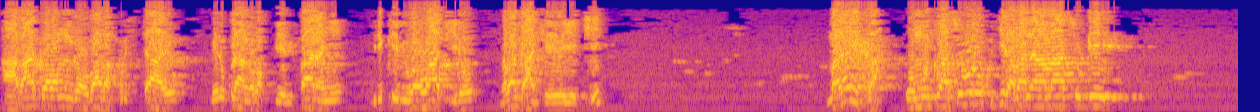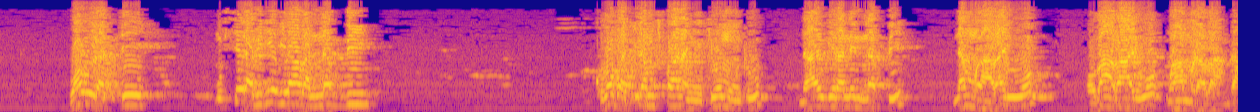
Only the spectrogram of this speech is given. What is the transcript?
abantu abamu nga oba abakristaayo genda okulaba nga bakubya ebifaananyi biriko ebiwawaatiro nga baga nti eyo yeki malayika omuntu asobola okugiraba n'amaaso ge wabula ddi mu biseera biri ebyaba nnabbi kuba bwagira mu kifaananyi eky'omuntu n'ayogera n'ennabbi nammwe abaliwo oba abaaliwo mwamulabanga.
